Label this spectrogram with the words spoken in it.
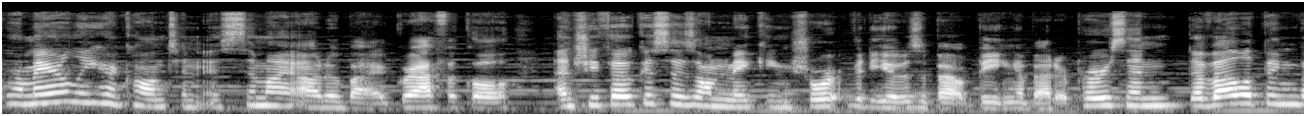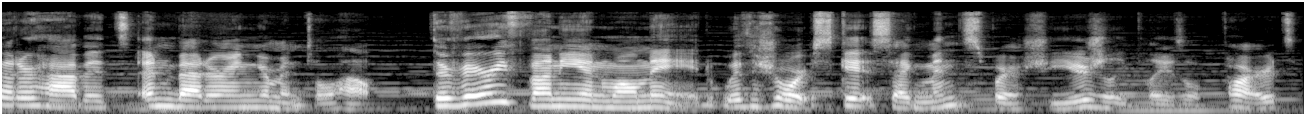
primarily her content is semi autobiographical, and she focuses on making short videos about being a better person, developing better habits, and bettering your mental health. They're very funny and well made, with short skit segments, where she usually plays the parts,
